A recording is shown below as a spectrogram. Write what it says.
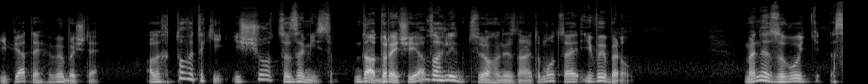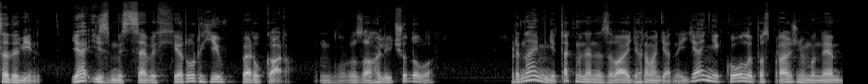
І п'яте, вибачте. Але хто ви такі? І що це за місце? Да, до речі, я взагалі цього не знаю, тому це і виберу. Мене звуть Седовін. Я із місцевих хірургів перукар. Взагалі чудово. Принаймні, так мене називають громадяни. Я ніколи по-справжньому не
